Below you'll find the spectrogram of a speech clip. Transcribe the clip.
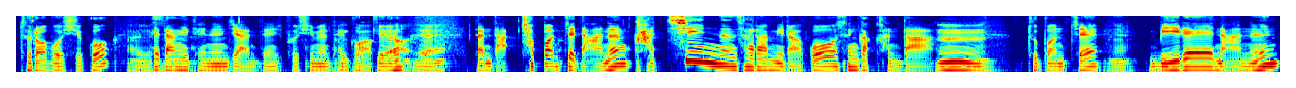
들어보시고 알겠습니다. 해당이 되는지 안 되는지 보시면 될 것 같고요. 예. 일단 나, 첫 번째 나는 가치 있는 사람이라고 생각한다. 음. 두 번째 네. 미래의 나는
